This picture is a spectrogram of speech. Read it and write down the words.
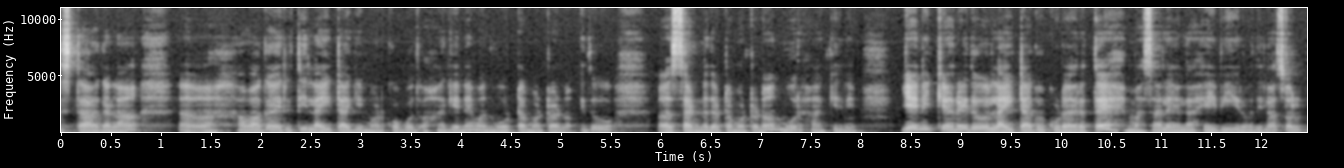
ಇಷ್ಟ ಆಗಲ್ಲ. ಆವಾಗ ಈ ರೀತಿ ಲೈಟಾಗಿ ಮಾಡ್ಕೋಬೋದು. ಹಾಗೆಯೇ ಒಂದು ಮೂರು ಟೊಮೊಟೊ ಹಣ್ಣು ಇದು ಸಣ್ಣದ ಟೊಮೊಟೊ ಹಣ್ಣು ಒಂದು ಮೂರು ಹಾಕಿದ್ದೀನಿ ಏನಕ್ಕೆ ಅಂದರೆ ಇದು ಲೈಟಾಗೂ ಕೂಡ ಇರುತ್ತೆ. ಮಸಾಲೆ ಎಲ್ಲ ಹೆವಿ ಇರೋದಿಲ್ಲ. ಸ್ವಲ್ಪ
